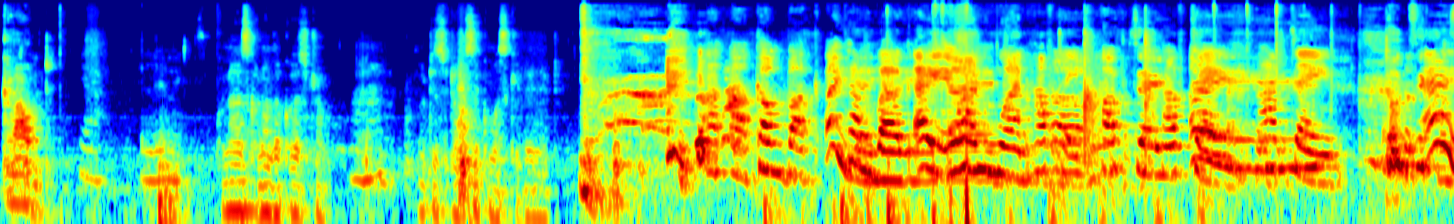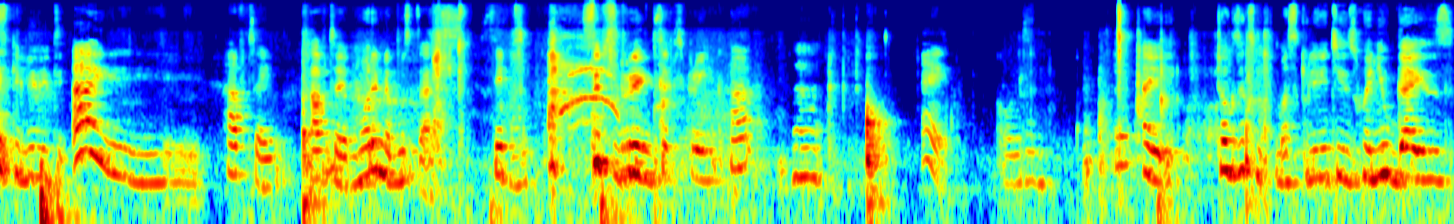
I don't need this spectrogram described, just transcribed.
ground. Yeah. Limits. Can I ask another question? Uh-huh. What is toxic masculinity? Ah, come back. Ay, Come back. ay, Aye, ay, ay. one, one. Half time. Ah, half time. Half Ay. time. Half time. Toxic Ay. masculinity. Ay. Half time. Half time. More in the boosters. Sip, Sip drink. sip drink. Huh? Mm. Hey. I toxic masculinity is when you guys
